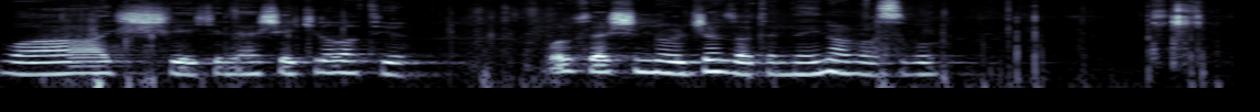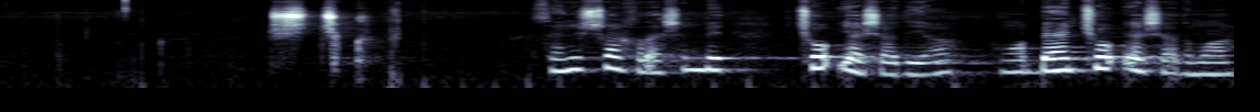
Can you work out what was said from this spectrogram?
Vay şekiller şekil atıyor. Oğlum sen şimdi öleceksin zaten. Neyin arabası bu? Çık çık. Senin şu arkadaşın bir çok yaşadı ya. Ama ben çok yaşadım ha.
